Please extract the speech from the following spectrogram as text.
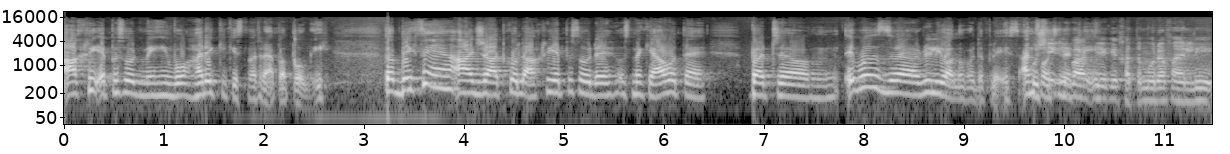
आखिरी एपिसोड में ही वो हर एक की किस्मत रैप अप होगी। तो अब देखते हैं आज रात को आखिरी एपिसोड है उसमें क्या होता है। But it was really all over the place unfortunately खत्म हो रहा फाइनली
